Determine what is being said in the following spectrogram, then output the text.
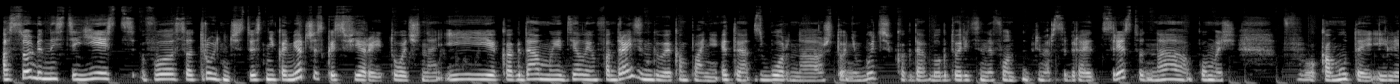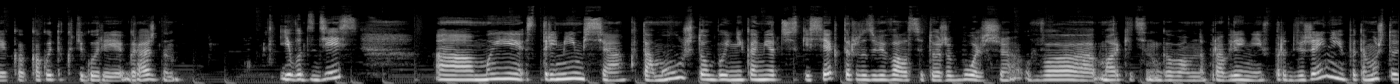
Особенности есть в сотрудничестве с некоммерческой сферой точно. И когда мы делаем фандрайзинговые кампании, это сбор на что-нибудь, когда благотворительный фонд, например, собирает средства на помощь кому-то или какой-то категории граждан. И вот здесь мы стремимся к тому, чтобы некоммерческий сектор развивался тоже больше в маркетинговом направлении и в продвижении, потому что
